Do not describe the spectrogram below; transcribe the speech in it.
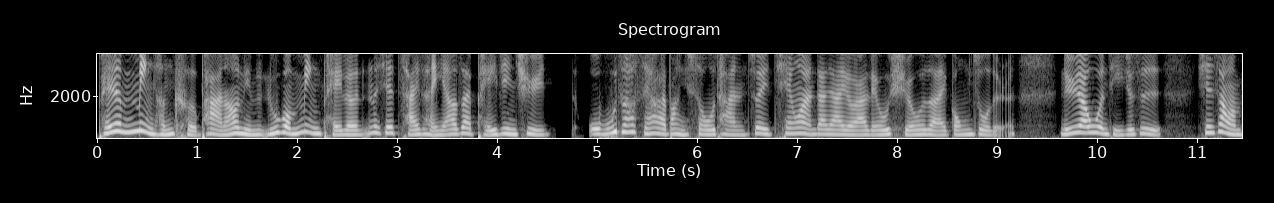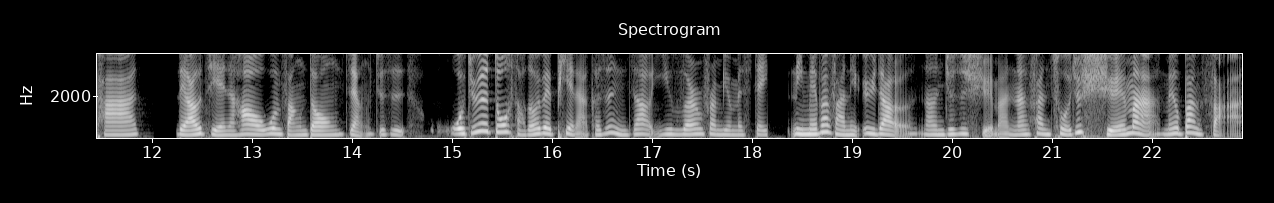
赔了命很可怕，然后你如果命赔了，那些财产也要再赔进去。我不知道谁要来帮你收摊，所以千万大家有来留学或者来工作的人，你遇到问题就是先上网爬了解，然后问房东，这样就是我觉得多少都会被骗啊。可是你知道，you learn from your mistake，你没办法，你遇到了，然后你就是学嘛，那犯错就学嘛，没有办法，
